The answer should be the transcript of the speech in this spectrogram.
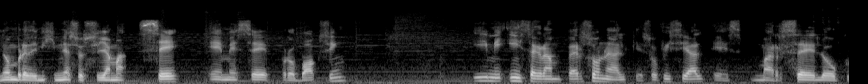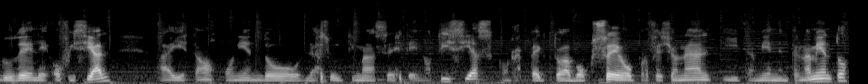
nombre de mi gimnasio se llama CMC Pro Boxing. Y mi Instagram personal, que es oficial, es Marcelo Crudele Oficial. Ahí estamos poniendo las últimas este, noticias con respecto a boxeo profesional y también entrenamiento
